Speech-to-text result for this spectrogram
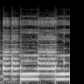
Bye.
